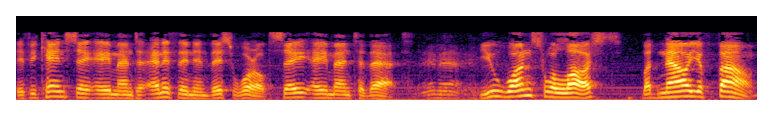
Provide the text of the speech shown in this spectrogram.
If you can't say amen to anything in this world, say amen to that. Amen. You once were lost, but now you're found.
